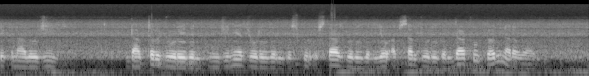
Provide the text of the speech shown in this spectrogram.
ټکنالوژي. ډاکټر جوړېدل، انجنیر جوړېدل، د سکول استاد جوړېدل، یو افسر جوړېدل، دا ټول کارونه روا دي، د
